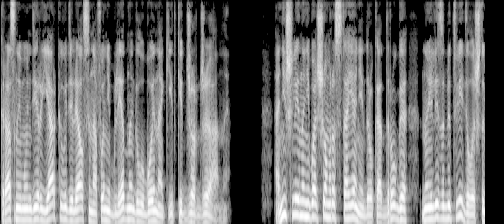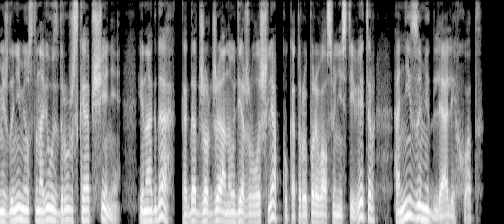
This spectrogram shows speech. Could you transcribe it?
Красный мундир ярко выделялся на фоне бледно-голубой накидки Джорджианы. Они шли на небольшом расстоянии друг от друга, но Элизабет видела, что между ними установилось дружеское общение. Иногда, когда Джорджиана удерживала шляпку, которую порывался унести ветер, они замедляли ход.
